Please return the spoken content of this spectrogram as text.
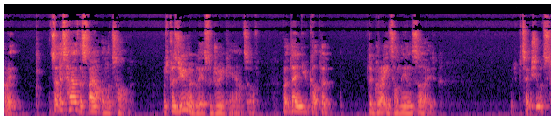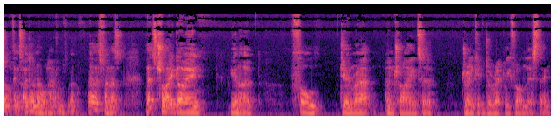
I mean, so this has the spout on the top, which presumably is for drinking out of, but then you've got the the grate on the inside, which potentially would stop things. I don't know what happened, but no, that's fine. Let's let's try going, you know, full gym rat and trying to drink it directly from this thing.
